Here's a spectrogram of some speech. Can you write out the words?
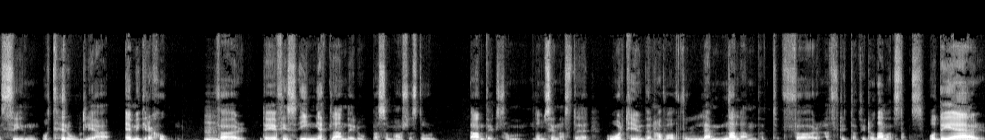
sin otroliga emigration. Mm. För det finns inget land i Europa som har så stor andel som de senaste årtionden har valt att lämna landet för att flytta till någon annanstans. Och det är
